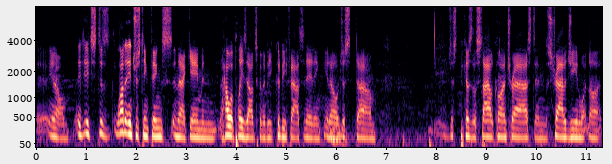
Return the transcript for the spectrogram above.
uh, you know, it, it's just a lot of interesting things in that game, and how it plays out is going to be could be fascinating. You know, Mhm. just um, just because of the style contrast and the strategy and whatnot.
